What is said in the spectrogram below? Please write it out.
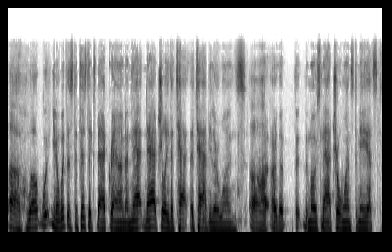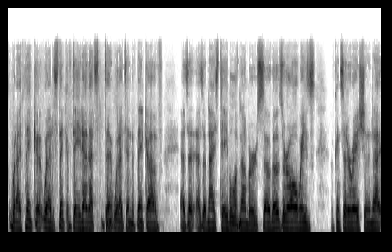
Uh, well, you know, with the statistics background, and that naturally the, ta- the tabular ones uh, are the, the, the most natural ones to me. That's when I think of, when I just think of data. That's what I tend to think of as a as a nice table of numbers. So those are always a consideration. And I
